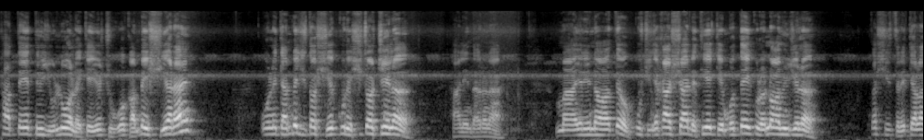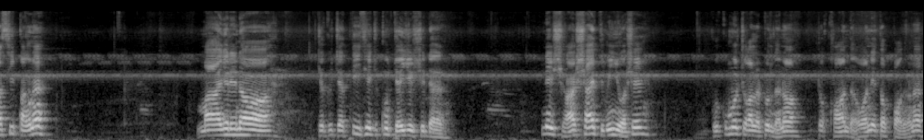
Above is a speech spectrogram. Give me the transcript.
tha tê từ dù luôn là chê như chủ qua cỡ bị xí đấy. 我嘞咱们就到学过的洗澡间了，哈领导了呐，嘛要的那都估计人家晒的天节目带过了那面去了，那洗澡的叫那洗棒呢，嘛要的那这个叫地铁就空调就是的，那小孩晒的没有些，我估摸着了中的呢，都看的我那都跑的呢，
